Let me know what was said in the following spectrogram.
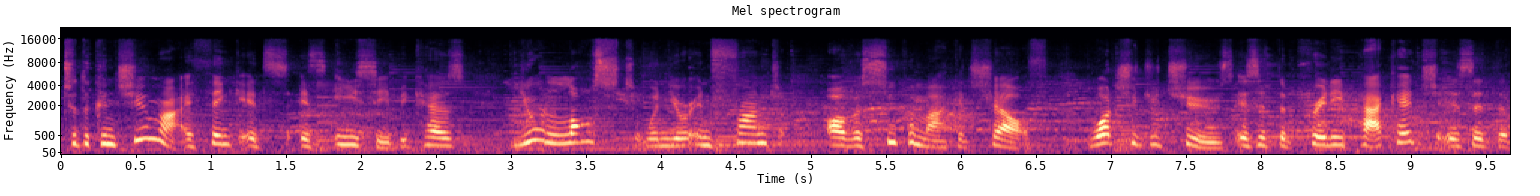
to the consumer, I think it's, it's easy because you're lost when you're in front of a supermarket shelf. What should you choose? Is it the pretty package? Is it the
